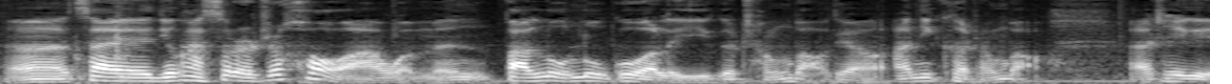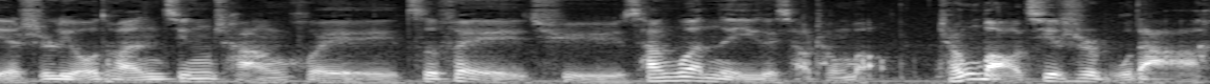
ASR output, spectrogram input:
呃，在纽卡斯尔之后啊，我们半路路过了一个城堡，叫安尼克城堡，啊，这个也是旅游团经常会自费去参观的一个小城堡。城堡其实不大啊，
